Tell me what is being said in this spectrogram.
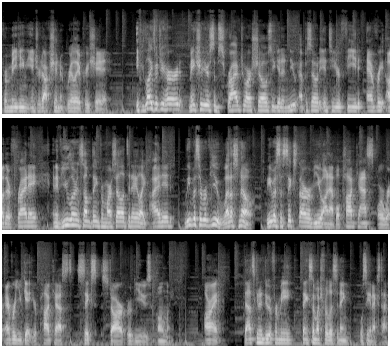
for making the introduction. Really appreciate it. If you liked what you heard, make sure you're subscribed to our show so you get a new episode into your feed every other Friday. And if you learned something from Marcela today, like I did, leave us a review. Let us know. Leave us a six star review on Apple Podcasts or wherever you get your podcasts, six star reviews only. All right, that's going to do it for me. Thanks so much for listening. We'll see you next time.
